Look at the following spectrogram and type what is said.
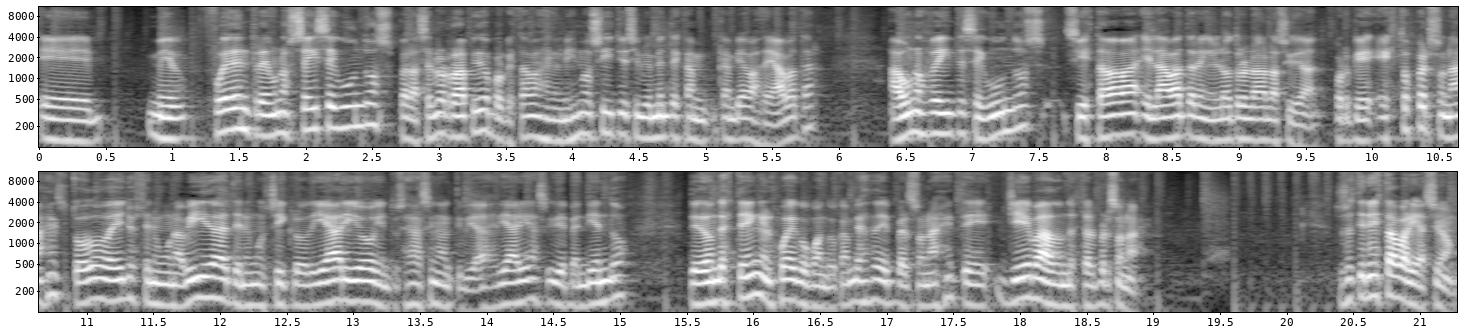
eh, me fue de entre unos 6 segundos para hacerlo rápido porque estabas en el mismo sitio y simplemente cambiabas de avatar a unos 20 segundos si estaba el avatar en el otro lado de la ciudad. Porque estos personajes, todos ellos tienen una vida, tienen un ciclo diario y entonces hacen actividades diarias y dependiendo de dónde esté en el juego, cuando cambias de personaje, te lleva a donde está el personaje. Entonces tiene esta variación.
